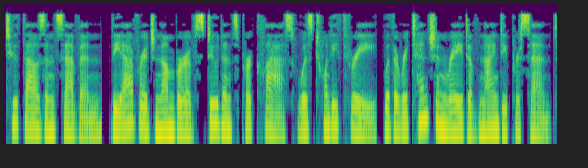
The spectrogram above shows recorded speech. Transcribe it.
2007, the average number of students per class was 23, with a retention rate of 90%.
